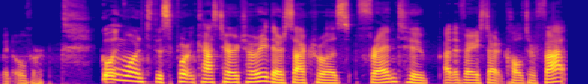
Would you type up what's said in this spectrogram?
went over. Going more into the supporting cast territory, there's Sakura's friend, who at the very start called her fat,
